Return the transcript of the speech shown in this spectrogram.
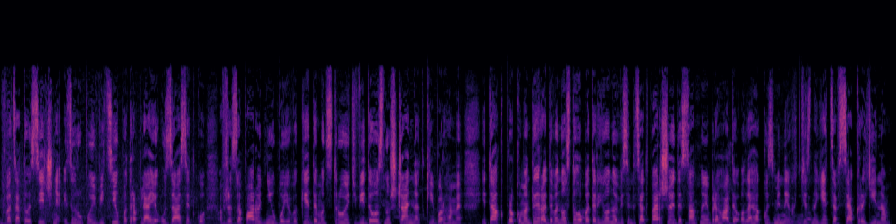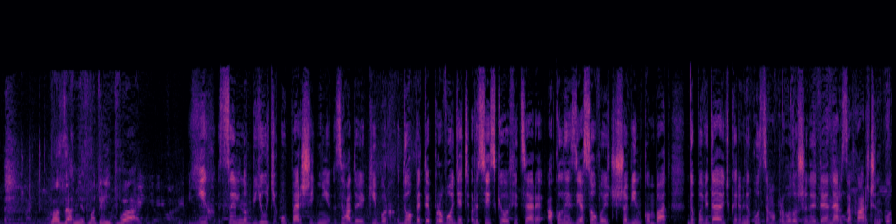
20 січня із групою бійців потрапляє у засідку. А вже за пару днів бойовики демонструють відео знущань над кіборгами. І так про командира 90-го батальйону 81-ї десантної бригади Олега Кузьміних дізнається вся країна. Глаза мне смотри, тварь! Їх сильно б'ють у перші дні, згадує кіборг. Допити проводять російські офіцери. А коли з'ясовують, що він комбат, доповідають керівнику самопроголошеної ДНР Захарченку.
